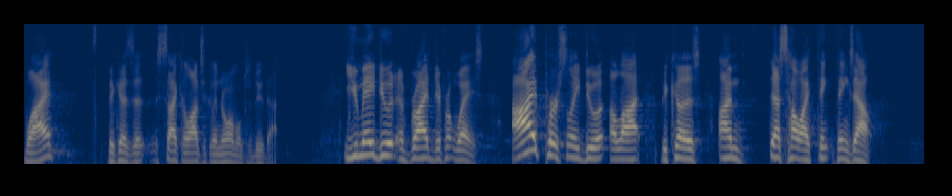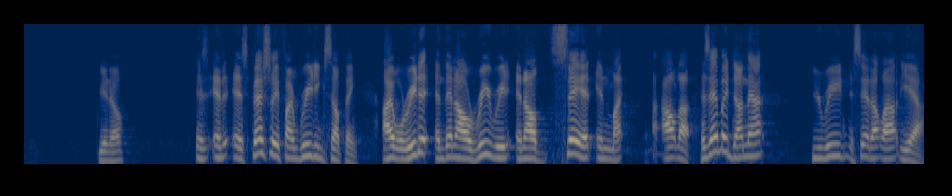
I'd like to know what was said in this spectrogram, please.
Why? Because it's psychologically normal to do that. You may do it in a variety of different ways. I personally do it a lot because I'm that's how I think things out. You know? And especially if I'm reading something. I will read it and then I'll reread it and I'll say it in my out loud. Has anybody done that? You read and say it out loud? Yeah.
